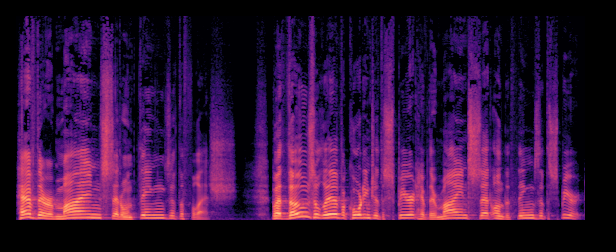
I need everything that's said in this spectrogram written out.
have their minds set on things of the flesh. But those who live according to the Spirit have their minds set on the things of the Spirit.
